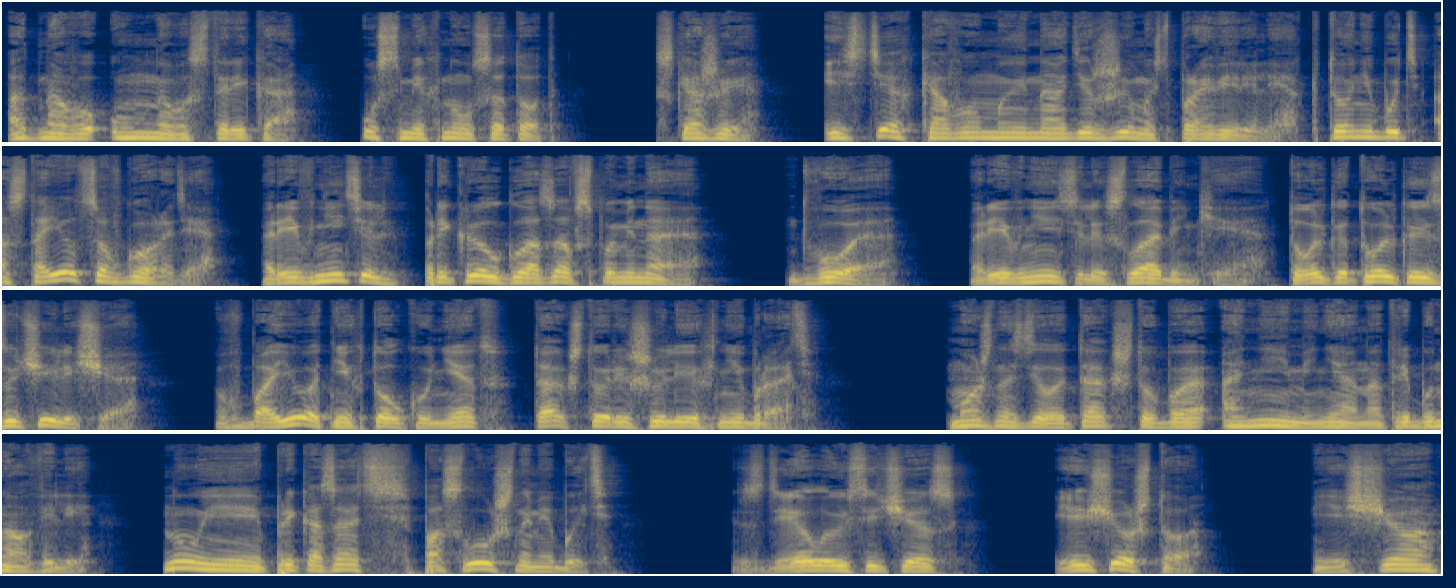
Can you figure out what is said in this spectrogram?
одного умного старика», – усмехнулся тот. Скажи, из тех, кого мы на одержимость проверили, кто-нибудь остается в городе?» Ревнитель прикрыл глаза, вспоминая. «Двое. Ревнители слабенькие, только-только из училища. В бою от них толку нет, так что решили их не брать. Можно сделать так, чтобы они меня на трибунал вели. Ну и приказать послушными быть». «Сделаю сейчас. Еще что?» «Еще...»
